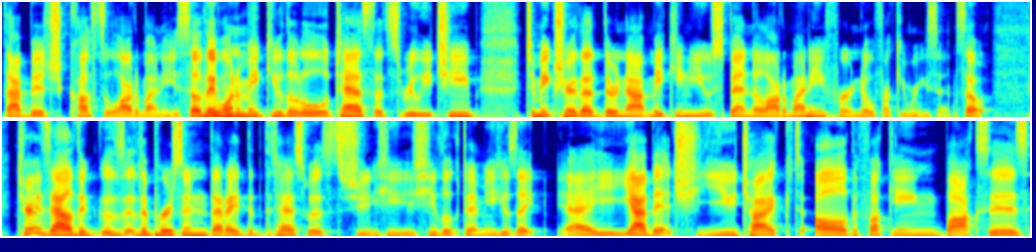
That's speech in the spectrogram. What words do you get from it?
that bitch costs a lot of money. So, they want to make you the little test that's really cheap to make sure that they're not making you spend a lot of money for no fucking reason. So, turns out the the person that I did the test with, she he she looked at me. He was like, uh, "Yeah, bitch, you checked all the fucking boxes.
